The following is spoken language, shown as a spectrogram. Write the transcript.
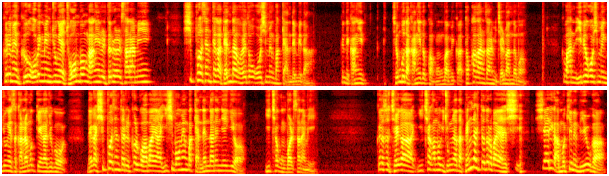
그러면 그 500명 중에 좋은 본 강의를 들을 사람이 10%가 된다고 해도 50명밖에 안 됩니다. 근데 강의 전부 다 강의 독학 공부합니까? 독학하는 사람이 절반 넘어. 그럼 한 250명 중에서 갈라먹기 해가지고 내가 10%를 끌고 와봐야 25명밖에 안 된다는 얘기요. 2차 공부할 사람이. 그래서 제가 2차 과목이 중요하다. 백날 떠들어봐야 시, 씨알이가 안 먹히는 이유가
